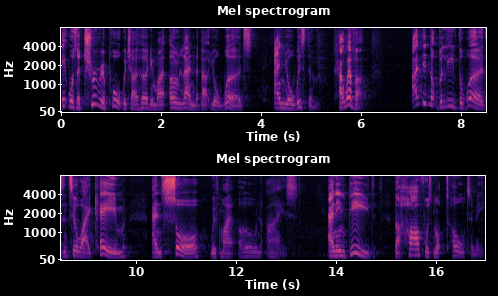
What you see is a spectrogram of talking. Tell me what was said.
It was a true report which I heard in my own land about your words and your wisdom. However, I did not believe the words until I came and saw with my own eyes. And indeed, the half was not told to me.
